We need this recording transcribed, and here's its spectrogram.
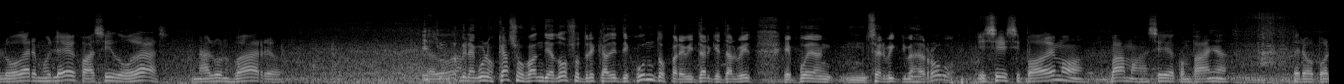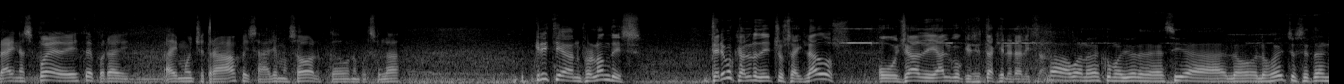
lugares muy lejos, así dudas, en algunos barrios, ¿Es cierto que en algunos casos van de a dos o tres cadetes juntos para evitar que tal vez eh, puedan mm, ser víctimas de robo? Y sí, si podemos, vamos así acompañados. Pero por ahí no se puede, ¿viste? Por ahí hay mucho trabajo y salimos solos, cada uno por su lado. Cristian Fernández, ¿tenemos que hablar de hechos aislados o ya de algo que se está generalizando? No, bueno, es como yo les decía, los hechos se están,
